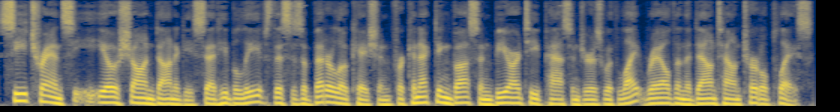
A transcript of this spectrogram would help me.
C-Tran CEO Shawn Donaghy said he believes this is a better location for connecting bus and BRT passengers with light rail than the downtown Turtle Place,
